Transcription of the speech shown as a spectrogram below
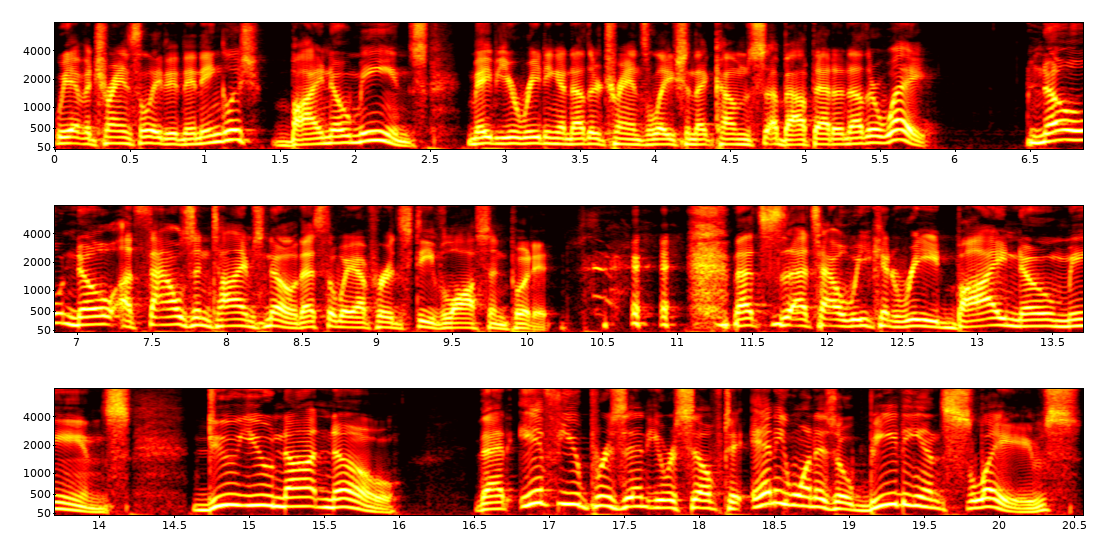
we have it translated in English. By no means. Maybe you're reading another translation that comes about that another way. No, no, a thousand times no. That's the way I've heard Steve Lawson put it. that's that's how we can read by no means. Do you not know that if you present yourself to anyone as obedient slaves,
